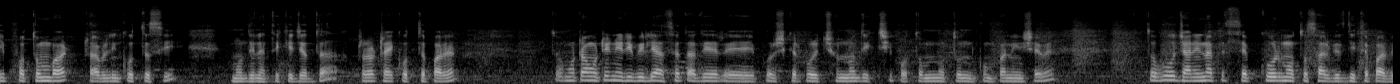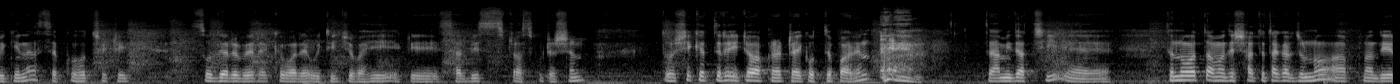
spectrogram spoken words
এই প্রথমবার ট্রাভেলিং করতেছি মদিনা থেকে জেদ্দা। আপনারা ট্রাই করতে পারেন। তো মোটামুটি নিরিবিলি আছে তাদের পরিষ্কার পরিচ্ছন্ন দেখছি প্রথম নতুন কোম্পানি হিসেবে। তবুও জানি না সেপকোর মতো সার্ভিস দিতে পারবে কি না সেপকো হচ্ছে একটি সৌদি আরবের একেবারে ঐতিহ্যবাহী একটি সার্ভিস ট্রান্সপোর্টেশন তো সেক্ষেত্রে এটাও আপনারা ট্রাই করতে পারেন। তো আমি যাচ্ছি ধন্যবাদ। আমাদের সাথে থাকার জন্য আপনাদের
